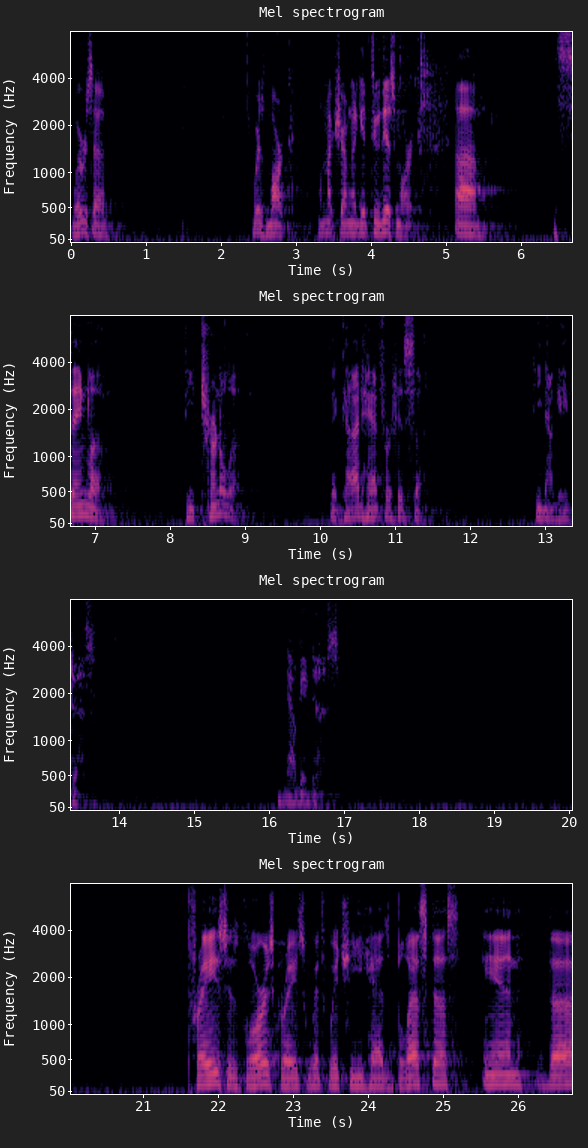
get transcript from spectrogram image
Where's, uh, where's Mark? I'm not sure I'm going to get through this, Mark. Uh, the same love, the eternal love that God had for his son, he now gave to us. He now gave to us. Praise his glorious grace with which he has blessed us in the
